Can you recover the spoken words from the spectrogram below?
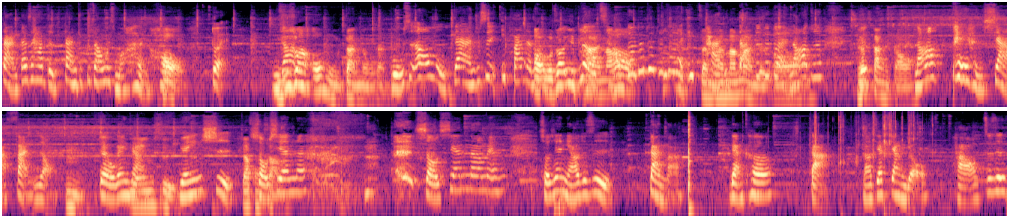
蛋，但是它的蛋就不知道为什么很厚。对，你知道你是说欧姆蛋那种感觉？不是欧姆蛋，就是一般的那哦，种我知道一盘，然后对对对对对，一整盘盘满满的，对对对，哦然后就是有蛋糕，然后配很下饭这种。嗯，对，我跟你讲，原因是首先呢，首先呢，没有，首先你要就是蛋嘛，两颗打，然后加酱油，好，就是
